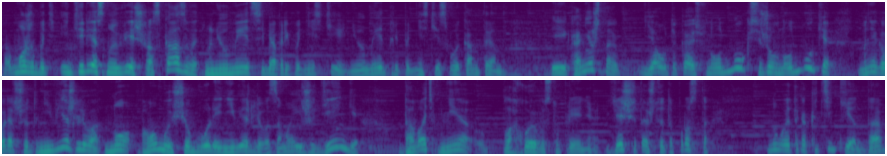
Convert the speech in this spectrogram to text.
может быть, интересную вещь рассказывает, но не умеет себя преподнести, не умеет преподнести свой контент. И, конечно, я утыкаюсь в ноутбук, сижу в ноутбуке, мне говорят, что это невежливо, но, по-моему, еще более невежливо за мои же деньги давать мне плохое выступление. Я считаю, что это просто, ну, это как этикет, да,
